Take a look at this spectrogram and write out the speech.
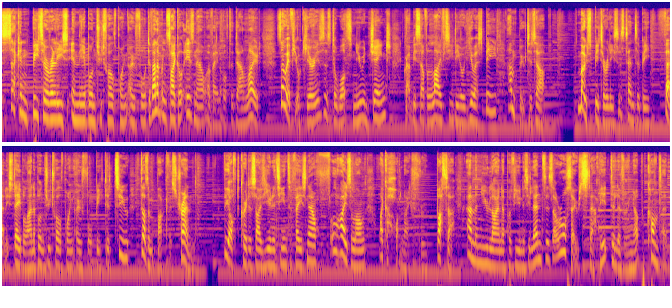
The second beta release in the Ubuntu 12.04 development cycle is now available to download. So if you're curious as to what's new and changed, grab yourself a live CD or USB and boot it up. Most beta releases tend to be fairly stable, and Ubuntu 12.04 Beta 2 doesn't buck this trend. The oft criticised Unity interface now flies along like a hot knife through butter, and the new lineup of Unity lenses are also snappy at delivering up content.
